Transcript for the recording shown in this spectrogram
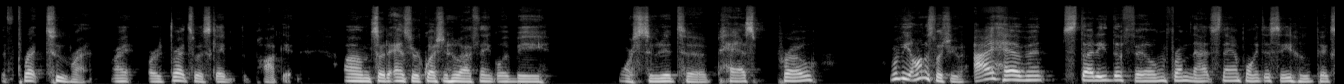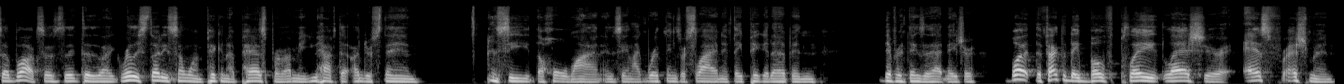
the threat to run right? Or threat to escape the pocket. Um, so to answer your question, who I think would be more suited to pass pro, I'm gonna be honest with you. I haven't studied the film from that standpoint to see who picks up blocks. So to, to like really study someone picking up pass pro, I mean, you have to understand and see the whole line and seeing like where things are sliding if they pick it up and different things of that nature. But the fact that they both played last year as freshmen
